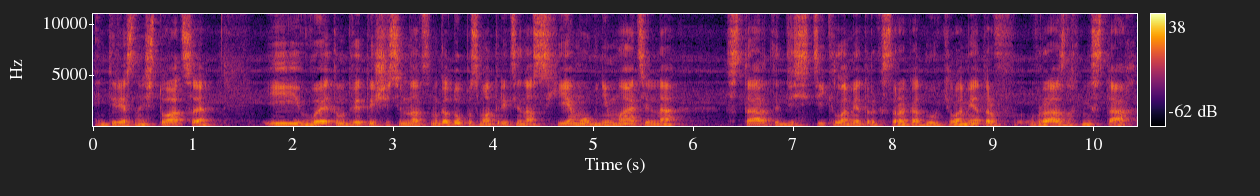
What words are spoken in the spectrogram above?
интересная ситуация. И в этом 2017 году посмотрите на схему внимательно. Старты 10 километров, 42 километров в разных местах.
